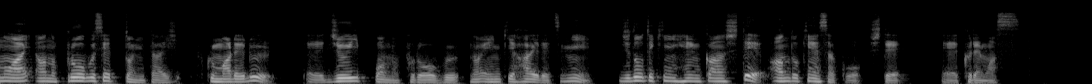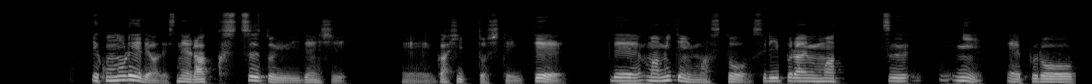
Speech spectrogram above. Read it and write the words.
のあのプローブセットに対し含まれる、え、11本のプローブの塩基配列に自動的に変換して AND 検索をして、くれます。で、この例ではですね、LAX2 という遺伝子、がヒットしていて、で、まあ、見てみますと、3プライムマッツに、プロー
